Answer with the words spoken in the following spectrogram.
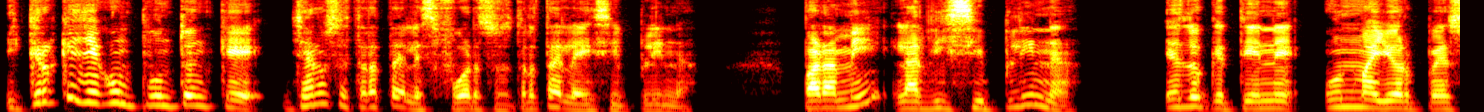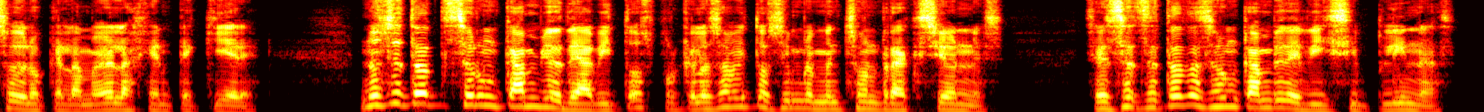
Y creo que llega un punto en que ya no se trata del esfuerzo, se trata de la disciplina. Para mí, la disciplina es lo que tiene un mayor peso de lo que la mayoría de la gente quiere. No se trata de hacer un cambio de hábitos, porque los hábitos simplemente son reacciones. Se, trata de hacer un cambio de disciplinas.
